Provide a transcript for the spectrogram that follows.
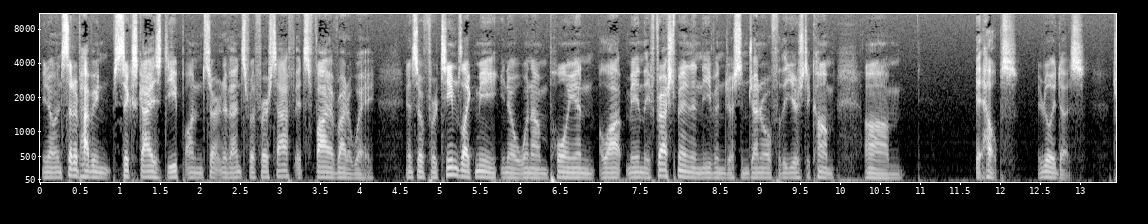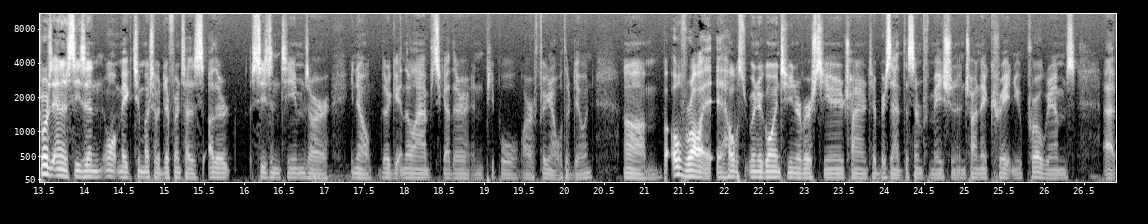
You know, instead of having six guys deep on certain events for the first half, it's five right away. And so for teams like me, you know, when I'm pulling in a lot, mainly freshmen and even just in general for the years to come, um, it helps. It really does. Towards the end of the season, it won't make too much of a difference as other season teams are, you know, they're getting their lineups together and people are figuring out what they're doing. Um, but overall, it, it helps when you're going to university and you're trying to present this information and trying to create new programs at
